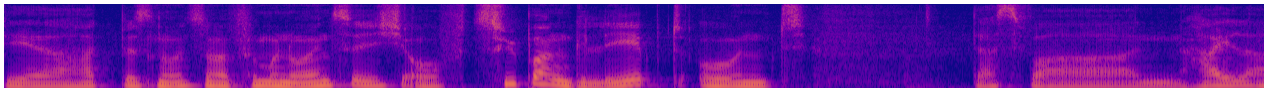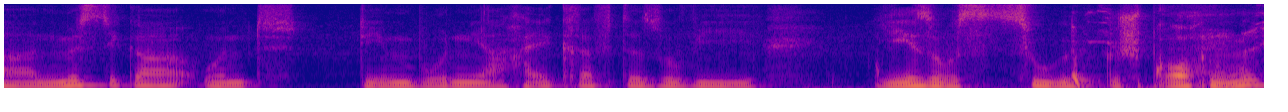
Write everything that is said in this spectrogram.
Der hat bis 1995 auf Zypern gelebt und das war ein Heiler, ein Mystiker und dem wurden ja Heilkräfte so wie Jesus zugesprochen.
